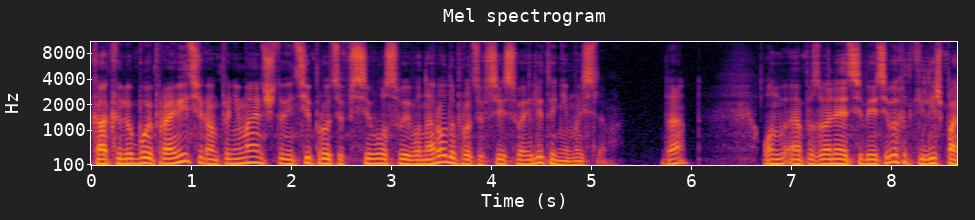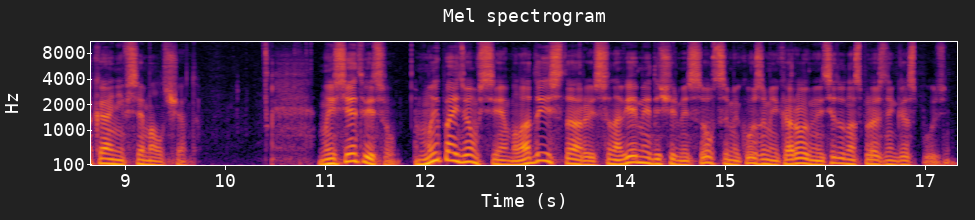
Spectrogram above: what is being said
Как и любой правитель, он понимает, что идти против всего своего народа, против всей своей элиты немыслимо. Да? Он э, позволяет себе эти выходки лишь пока они все молчат. Моисей ответил, «Мы пойдем все, молодые и старые, с сыновьями и дочерьми, с овцами, козами и коровами, ведь это у нас праздник Господень».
